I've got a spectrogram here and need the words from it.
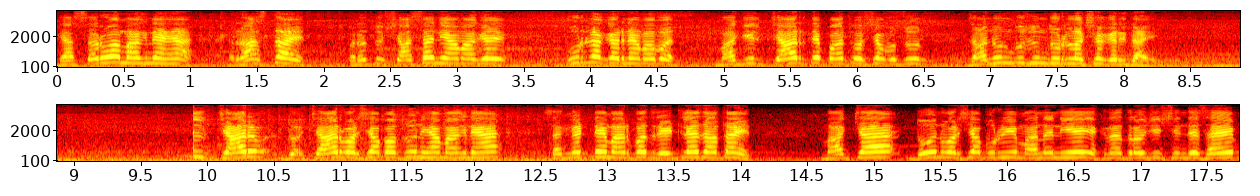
ह्या सर्व मागण्या ह्या रास्त आहेत. परंतु शासन यामागे पूर्ण करण्याबाबत मागील चार ते पाच वर्षापासून जाणून बुजून दुर्लक्ष करीत आहे. चार चार वर्षापासून ह्या मागण्या संघटनेमार्फत रेटल्या जात आहेत. मागच्या दोन वर्षापूर्वी माननीय एकनाथरावजी शिंदेसाहेब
